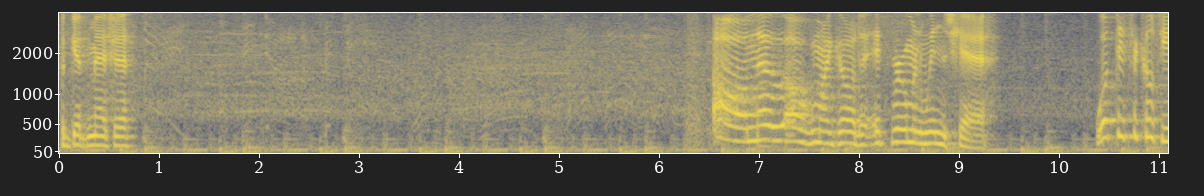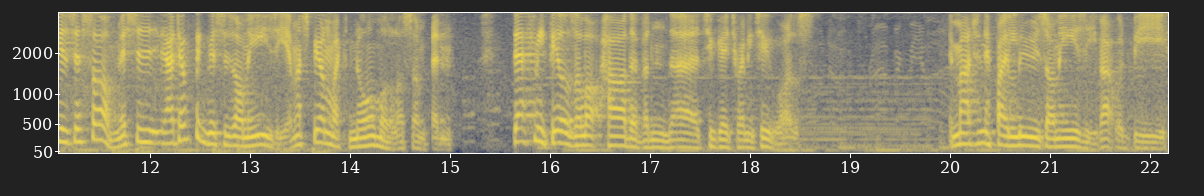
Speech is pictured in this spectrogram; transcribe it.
for good measure. Oh no, oh my god, if Roman wins here. What difficulty is this on? This is I don't think this is on easy. It must be on like normal or something. Definitely feels a lot harder than uh, 2K22 was. Imagine if I lose on easy, that would be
